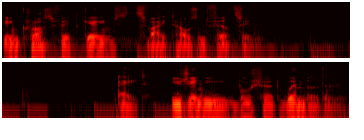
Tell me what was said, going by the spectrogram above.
den CrossFit Games 2014. 8. Eugenie Bouchard Wimbledon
